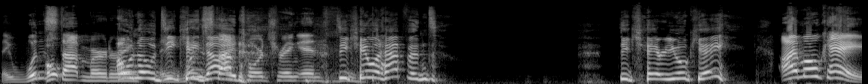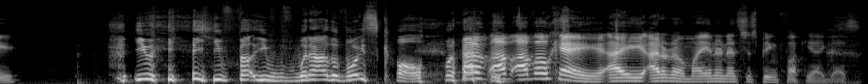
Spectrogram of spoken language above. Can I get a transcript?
They wouldn't Oh. stop oh, murdering. Oh, no, they DK wouldn't died. Stop torturing, and DK, what happened? DK, are you okay? I'm okay. You you felt you went out of the voice call. What I'm. I'm, I'm okay. I, I don't know. My internet's just being fucky. I guess.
